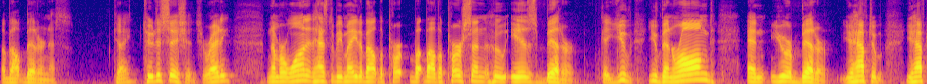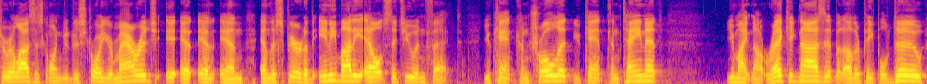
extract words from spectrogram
about bitterness. Okay, two decisions. You ready? Number one, it has to be made about the per, by the person who is bitter. Okay, you've you've been wronged and you're bitter. You have to you have to realize it's going to destroy your marriage and and and the spirit of anybody else that you infect. You can't control it. You can't contain it. You might not recognize it, but other people do.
